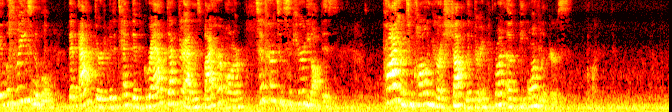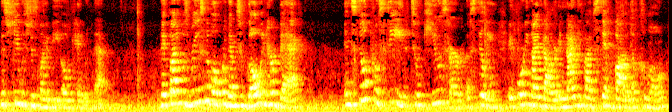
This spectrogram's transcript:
It was reasonable that after the detective grabbed Dr. Adams by her arm, took her to the security office, prior to calling her a shoplifter in front of the onlookers. That she was just going to be okay with that. They thought it was reasonable for them to go in her bag and still proceed to accuse her of stealing a $49.95 bottle of cologne,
